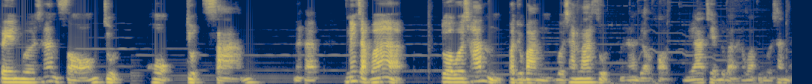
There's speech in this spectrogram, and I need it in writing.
เป็นเวอร์ชัน2.6.3 นะครับ เนื่องจากว่าตัวเวอร์ชันปัจจุบันเวอร์ชันล่าสุดนะฮะเดี๋ยวขออนุญาตเช็คดูก่อนนะครับว่าเป็นเวอร์ชันไหน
